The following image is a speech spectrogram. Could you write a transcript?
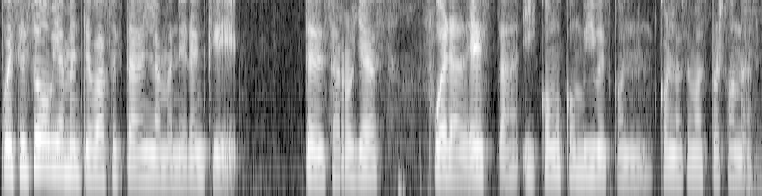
pues eso obviamente va a afectar en la manera en que te desarrollas fuera de esta y cómo convives con, con las demás personas.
